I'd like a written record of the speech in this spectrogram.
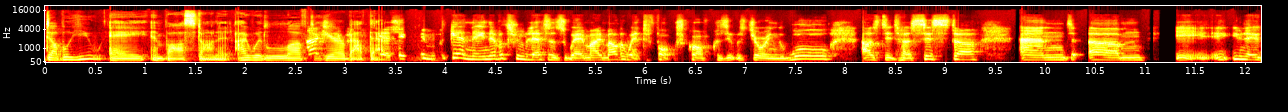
WA embossed on it. I would love to hear about that. Yes, again, they never threw letters away. My mother went to Foxcroft because it was during the war, as did her sister. And um, you know,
